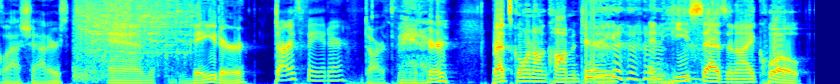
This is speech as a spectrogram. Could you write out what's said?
glass shatters, and Vader. Darth Vader. Darth Vader. Bret's going on commentary, and he says, and I quote,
